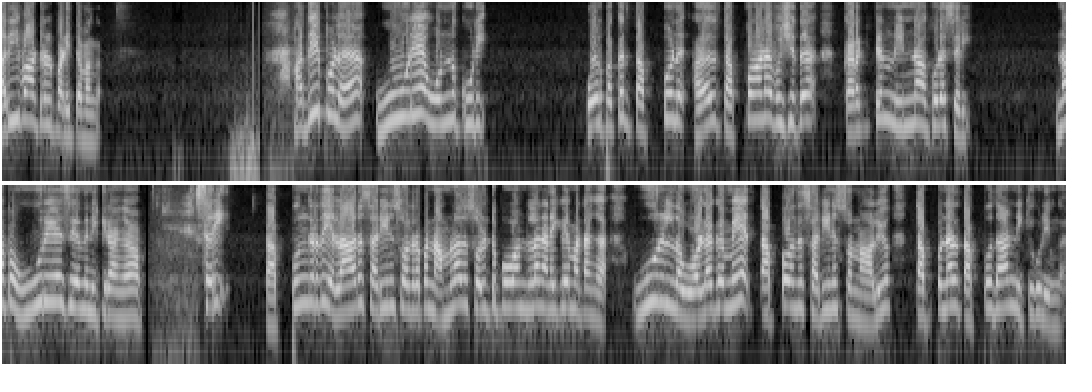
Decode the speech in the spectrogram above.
அறிவாற்றல் படைத்தவங்க. அதே போல் ஊரே ஒன்று கூடி. ஒரு பக்கம் தப்புன்னு அதாவது தப்பான விஷயத்த கரெக்டுன்னு நின்னா கூட சரி. என்னப்பா ஊரே சேர்ந்து நிற்கிறாங்க சரி தப்புங்கிறது எல்லாரும் சரின்னு சொல்றப்ப நம்மளும் அதை சொல்லிட்டு போவோம்லாம் நினைக்கவே மாட்டாங்க. ஊரில் இந்த உலகமே தப்பை வந்து சரின்னு சொன்னாலையும் தப்புனால் தப்பு தான் நிற்கக்கூடியவங்க.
